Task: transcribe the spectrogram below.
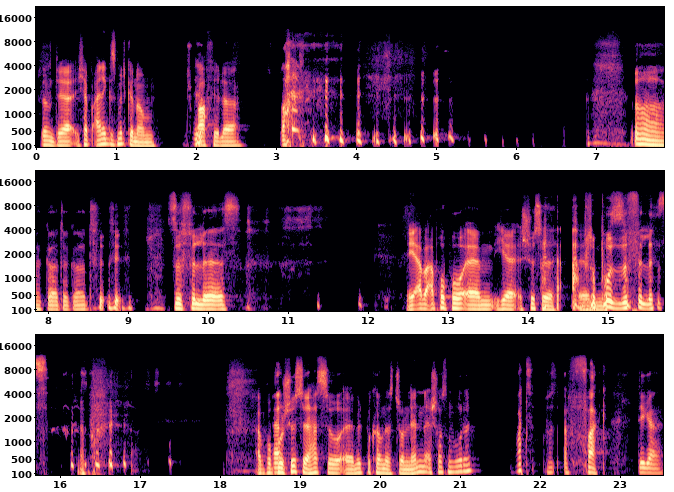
Stimmt, ja. Ich habe einiges mitgenommen. Sprachfehler. Oh Gott, oh Gott. Syphilis. Nee, aber apropos ähm, hier Schüsse. Apropos Syphilis. Ähm, apropos Schüsse, hast du äh, mitbekommen, dass John Lennon erschossen wurde? What? Was? Ah, fuck. Digga.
